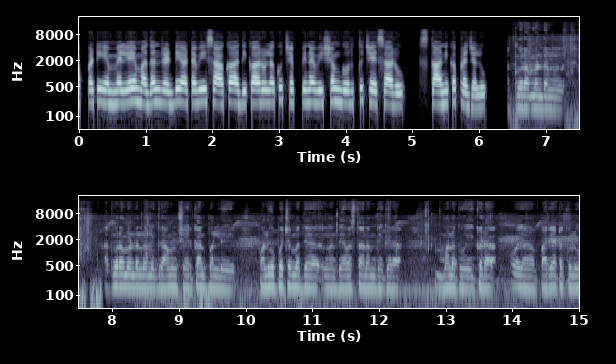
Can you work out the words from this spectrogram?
అప్పటి ఎమ్మెల్యే మదన్ రెడ్డి అటవీ శాఖ అధికారులకు చెప్పిన విషయం గుర్తు చేశారు. స్థానిక ప్రజలు అత్మూర మండల్ అత్మూర మండలంలోని గ్రామం షేర్ఖాన్పల్లి పలుగుపోచమ్మ దే దేవస్థానం దగ్గర మనకు ఇక్కడ పర్యాటకులు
